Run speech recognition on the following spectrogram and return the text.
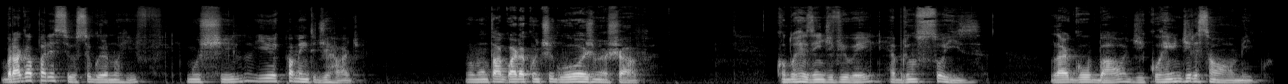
Braga apareceu segurando o rifle, mochila e equipamento de rádio. Vou montar a guarda contigo hoje, meu chapa. Quando o Rezende viu ele, abriu um sorriso. Largou o balde e correu em direção ao amigo.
